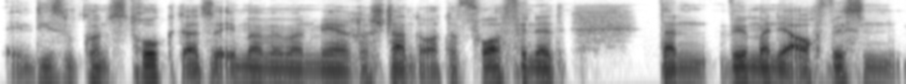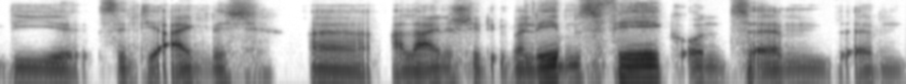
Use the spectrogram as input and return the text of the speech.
in diesem Konstrukt. Also immer, wenn man mehrere Standorte vorfindet, dann will man ja auch wissen, wie sind die eigentlich äh, alleine steht überlebensfähig und ähm, ähm,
